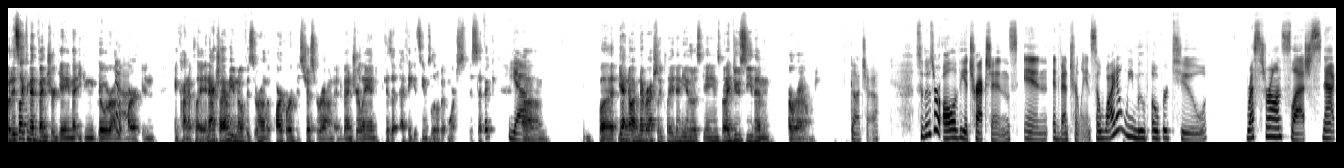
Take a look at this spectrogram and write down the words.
But it's like an adventure game that you can go around the park and, and kind of play. And actually, I don't even know if it's around the park or if it's just around Adventureland because I, I think it seems a little bit more specific. Yeah. Um, but yeah, no, I've never actually played any of those games, but I do see them around. Gotcha. So those are all of the attractions in Adventureland. So why don't we move over to restaurants slash snack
